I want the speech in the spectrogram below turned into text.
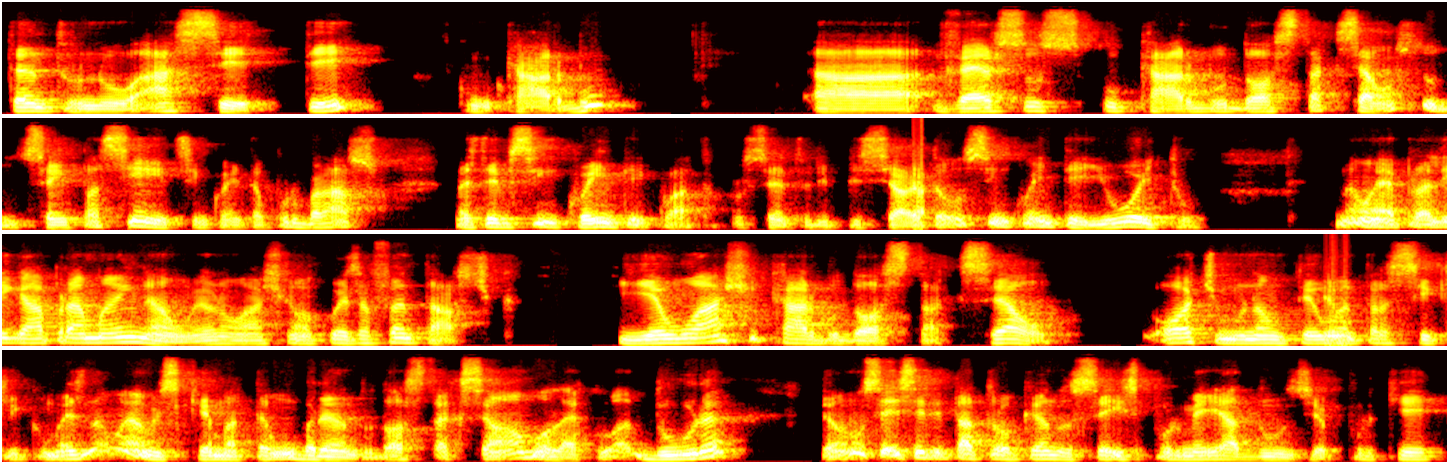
tanto no ACT com carbo uh, versus o carbodostaxel, um estudo de 100 pacientes, 50 por braço, mas teve 54% de PCR. Então, os 58 não é para ligar para a mãe, não. Eu não acho que é uma coisa fantástica. E eu acho carbodostaxel, ótimo não ter o antracíclico, mas não é um esquema tão brando. Dostaxel é uma molécula dura, então não sei se ele está trocando seis por meia dúzia, porque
